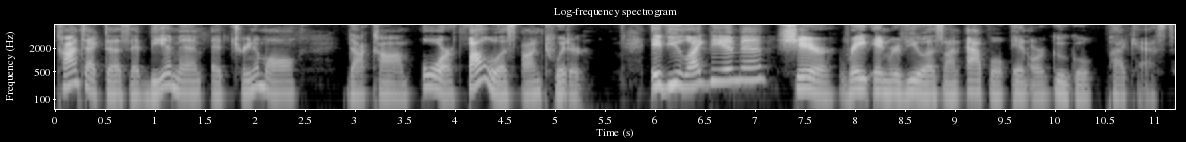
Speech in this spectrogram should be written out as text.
Contact us at bmm at trinamall.com or follow us on Twitter. If you like BMM, share, rate, and review us on Apple and or Google Podcast.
